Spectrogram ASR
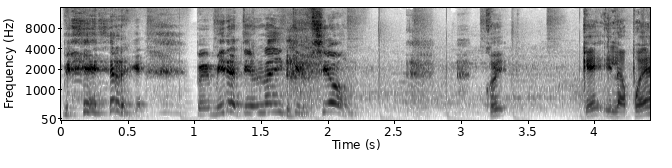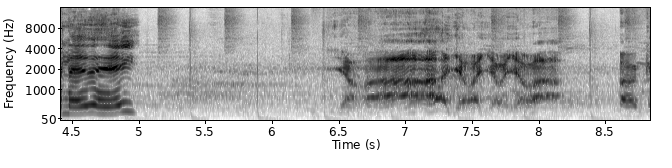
Verga. Pero mira, tiene una inscripción. ¿Qué? ¿Y la puedes leer desde ahí? Ya va, ya va, ya va, ya va. Ok.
